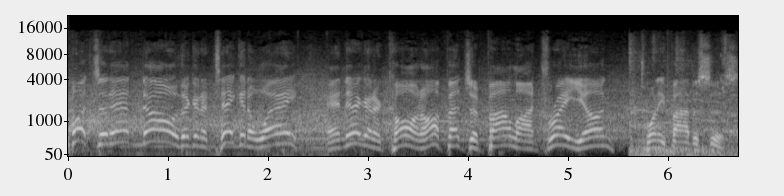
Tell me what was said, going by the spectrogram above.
puts it in. No, they're going to take it away, and they're going to call an offensive foul on Trae Young. 25 assists.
